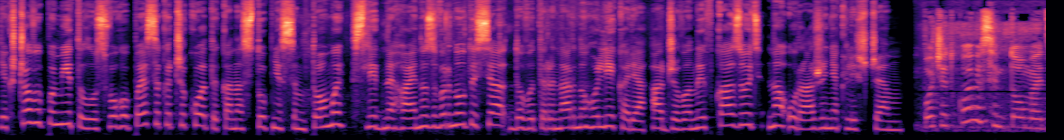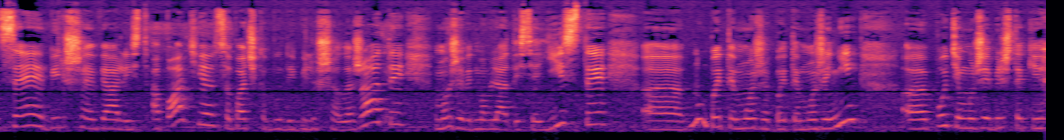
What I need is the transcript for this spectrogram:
Якщо ви помітили у свого песика чи котика наступні симптоми, слід негайно звернутися до ветеринарного лікаря, адже вони вказують на ураження кліщем. Початкові симптоми це більше вялість, апатія. Собачка буде більше лежати, може відмовлятися їсти. е, Ну, пити може, пити може ні. Е, Потім уже більш такі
